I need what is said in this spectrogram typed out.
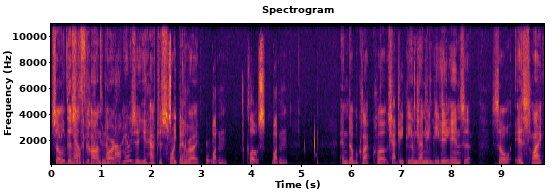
So Anything this is the con like part. about him? So you have to swipe Speak to the now. right Button. Close. Button. and double clap close. ChatGPT, and then ChatGPT. it ends it. So it's like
